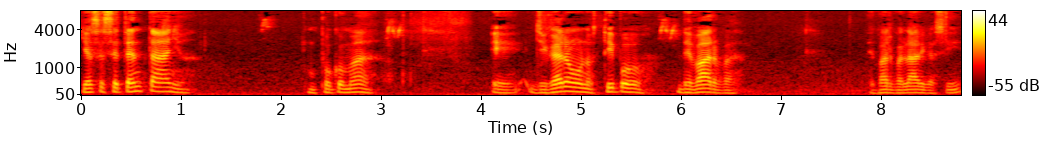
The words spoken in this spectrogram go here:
y hace 70 años, un poco más, eh, llegaron unos tipos de barba, de barba larga, ¿sí?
